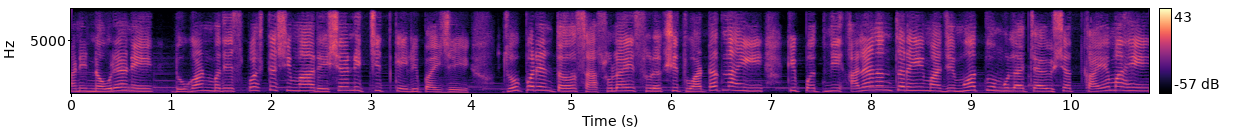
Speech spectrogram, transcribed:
आणि नवऱ्याने दोघांमध्ये स्पष्ट सीमा रेषा निश्चित केली पाहिजे. जोपर्यंत सासूला हे सुरक्षित वाटत नाही की पत्नी आल्यानंतरही माझे महत्त्व मुलाच्या आयुष्यात कायम आहे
